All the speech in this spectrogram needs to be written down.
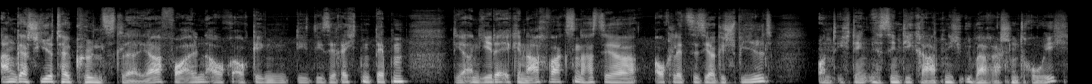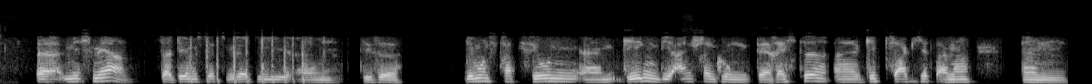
engagierter Künstler, ja, vor allem auch, auch gegen die, diese rechten Deppen, die an jeder Ecke nachwachsen. Da hast du ja auch letztes Jahr gespielt. Und ich denke mir, sind die gerade nicht überraschend ruhig? Äh, nicht mehr. Seitdem es jetzt wieder die, ähm, diese Demonstrationen ähm, gegen die Einschränkung der Rechte äh, gibt, sage ich jetzt einmal ähm,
